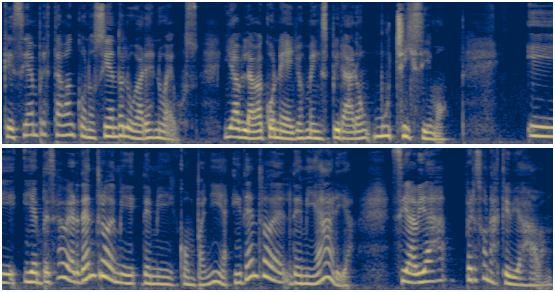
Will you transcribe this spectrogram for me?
que siempre estaban conociendo lugares nuevos. Y hablaba con ellos, me inspiraron muchísimo. Y, empecé a ver dentro de mi, de mi compañía y dentro de, mi área si había personas que viajaban.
